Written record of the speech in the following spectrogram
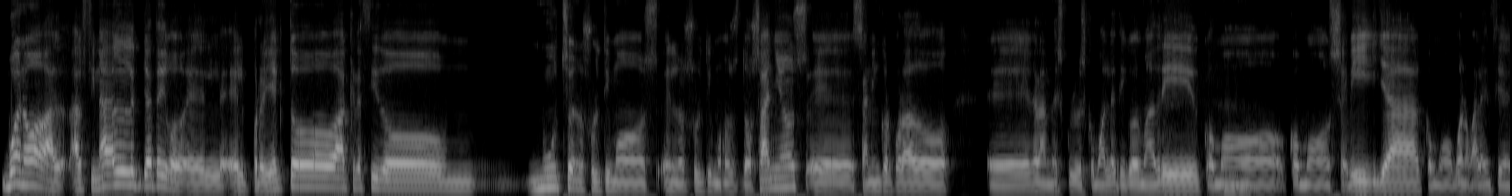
Bueno, al, final, ya te digo, el, proyecto ha crecido mucho en los últimos, en los últimos dos años. Se han incorporado eh, grandes clubes como Atlético de Madrid, como, como Sevilla, como bueno, Valencia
